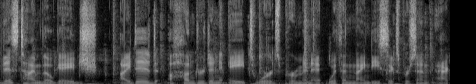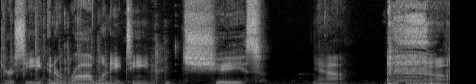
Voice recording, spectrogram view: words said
This time, though, Gage, I did 108 words per minute with a 96% accuracy in a raw 118. Jeez. Yeah. yeah.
